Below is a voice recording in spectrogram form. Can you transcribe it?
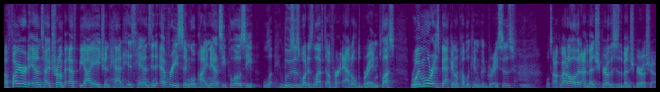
A fired anti Trump FBI agent had his hands in every single pie. Nancy Pelosi l- loses what is left of her addled brain. Plus, Roy Moore is back in Republican good graces. Hmm. We'll talk about all of it. I'm Ben Shapiro. This is The Ben Shapiro Show.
